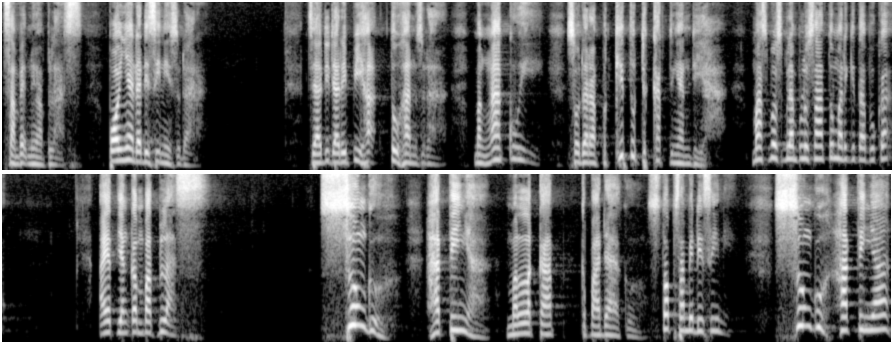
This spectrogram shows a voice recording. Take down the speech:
sampai 15. Poinnya ada di sini saudara. Jadi dari pihak Tuhan saudara, mengakui saudara begitu dekat dengan dia. Mazmur 91 mari kita buka. Ayat yang ke-14. Sungguh hatinya melekat kepadaku. Stop sampai di sini. Sungguh hatinya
